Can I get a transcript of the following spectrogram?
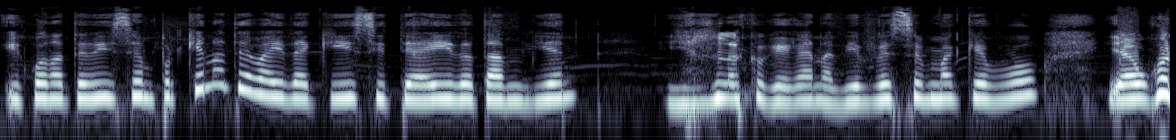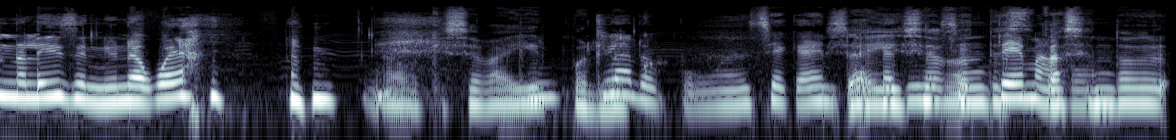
y cuando te dicen, ¿por qué no te vas de aquí si te ha ido tan bien? Y el loco que gana 10 veces más que vos y a vos no le dicen ni una wea. No, que se va a ir por Claro, pues, si acá entra el sistema. está siendo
